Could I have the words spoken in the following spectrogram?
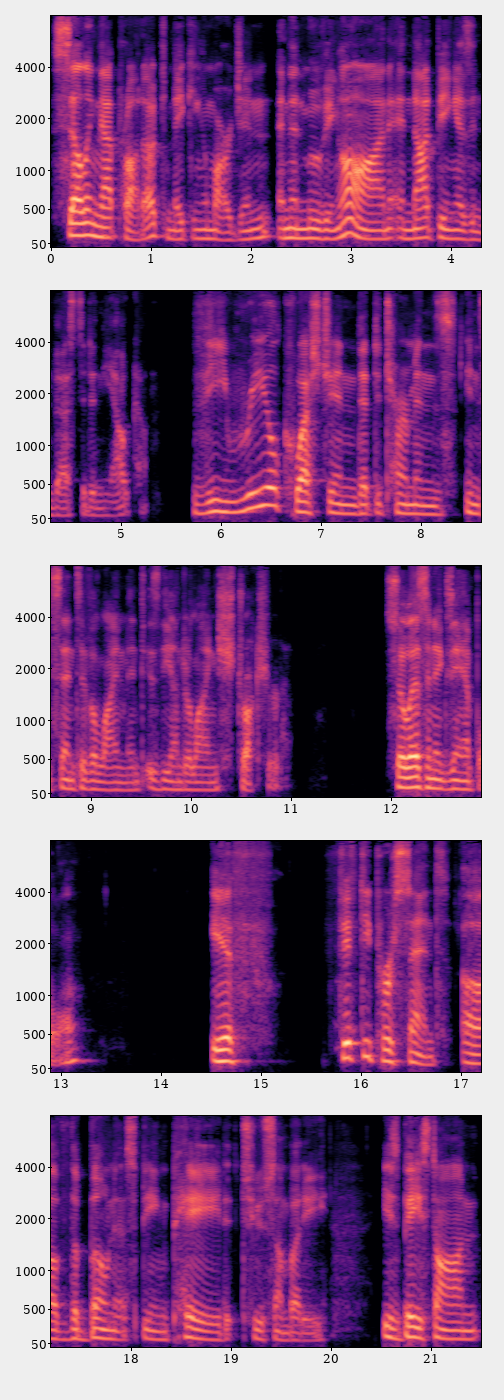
selling that product, making a margin, and then moving on and not being as invested in the outcome. The real question that determines incentive alignment is the underlying structure. So, as an example, if 50% of the bonus being paid to somebody is based on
